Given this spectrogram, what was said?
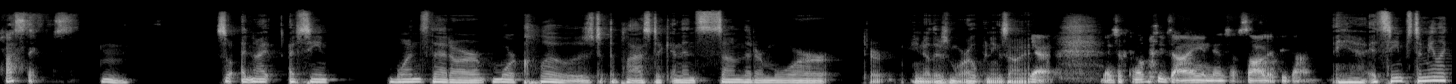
plastics Hmm. So, and I, I've seen ones that are more closed, the plastic, and then some that are more, or, you know, there's more openings on it. yeah there's a closed design and there's a solid design Yeah. It seems to me like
